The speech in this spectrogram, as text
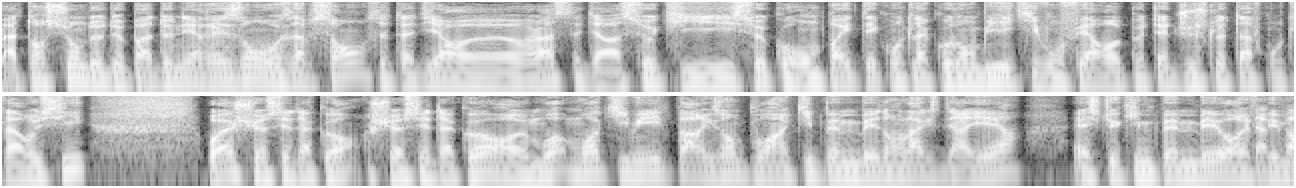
attention de ne pas donner raison aux absents, c'est-à-dire euh, voilà, c'est-à-dire à ceux qui, ceux qui n'auront pas été contre la Colombie et qui vont faire euh, peut-être juste le taf contre la Russie. Ouais, je suis assez d'accord. Je suis assez d'accord. Euh, moi, moi qui milite par exemple pour un Kimpembe dans l'axe derrière, est-ce que Kimpembe aurait fait mieux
